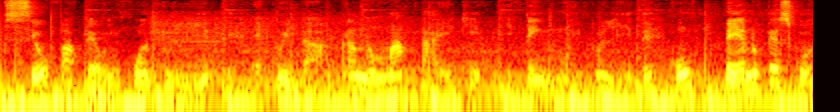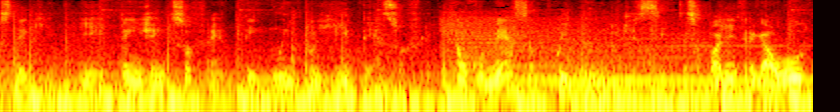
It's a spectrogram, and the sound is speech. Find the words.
o seu papel enquanto líder é cuidar para não matar a equipe. E tem muito líder com o pé no pescoço da equipe. E tem gente sofrendo. Tem muito líder sofrendo. Então começa cuidando de si. Você só pode entregar o outro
